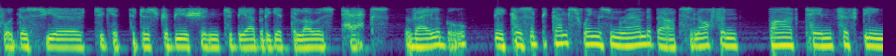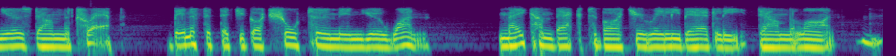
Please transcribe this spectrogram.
for this year to get the distribution to be able to get the lowest tax available because it becomes swings and roundabouts and often 5, 10, 15 years down the trap, benefit that you got short term in year one may come back to bite you really badly down the line. Mm.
